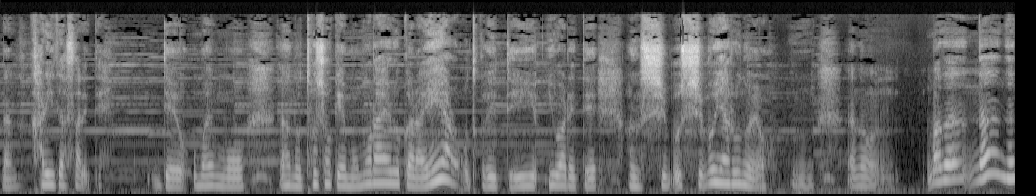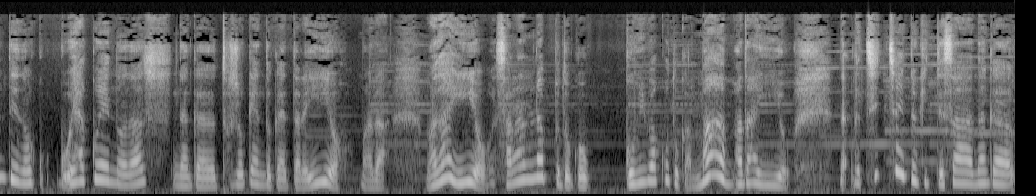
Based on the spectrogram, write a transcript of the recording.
なんか借り出されて。で、お前も、あの、図書券ももらえるからええやろとか言って言言われて、あの、渋々やるのよ。うん。あの、まだ、な、なんていうの、500円のなし、なんか図書券とかやったらいいよ。まだ。まだいいよ。サランラップとゴゴミ箱とか、まあまだいいよ。なんかちっちゃい時ってさ、なんか、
